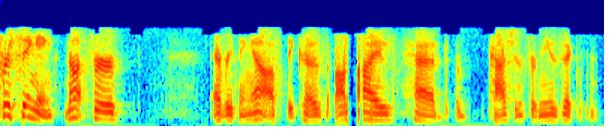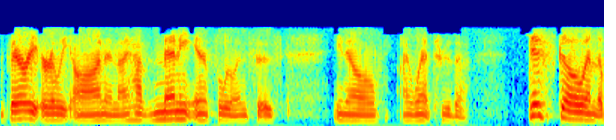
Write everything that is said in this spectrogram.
for singing, not for everything else, because I had a passion for music very early on and I have many influences. You know, I went through the disco and the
